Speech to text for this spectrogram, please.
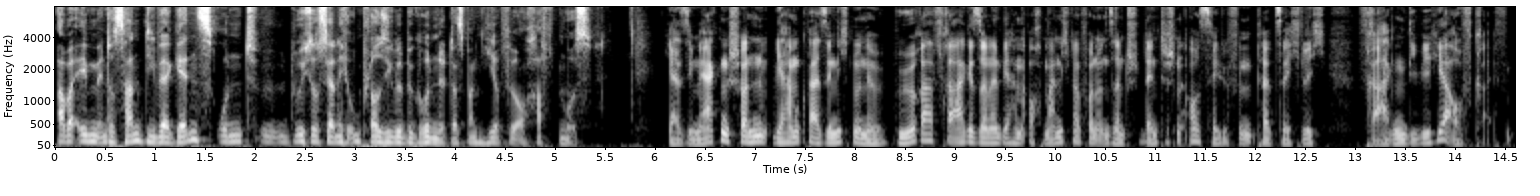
aber eben interessant, Divergenz und äh, durchaus ja nicht unplausibel begründet, dass man hierfür auch haften muss. Ja, Sie merken schon, wir haben quasi nicht nur eine Hörerfrage, sondern wir haben auch manchmal von unseren studentischen Aushilfen tatsächlich Fragen, die wir hier aufgreifen.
